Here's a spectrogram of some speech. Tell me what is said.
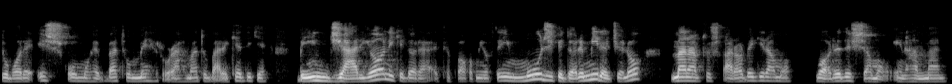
دوباره عشق و محبت و مهر و رحمت و برکتی که به این جریانی که داره اتفاق میفته این موجی که داره میره جلو منم توش قرار بگیرم و واردشم و این هم من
